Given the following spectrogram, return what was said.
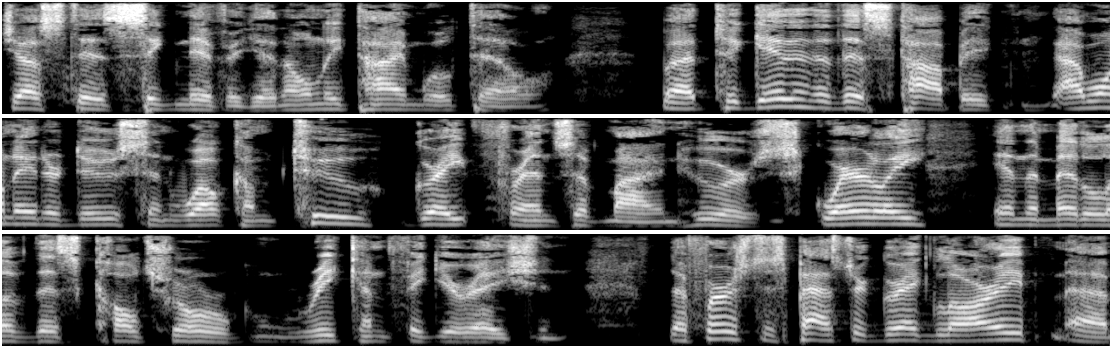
just as significant. Only time will tell. But to get into this topic, I want to introduce and welcome two great friends of mine who are squarely in the middle of this cultural reconfiguration. The first is Pastor Greg Laurie, uh,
